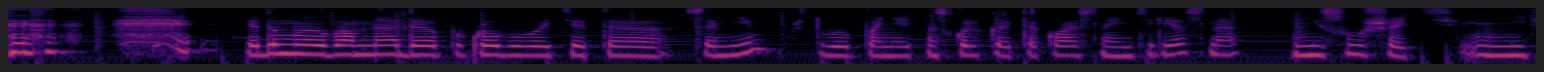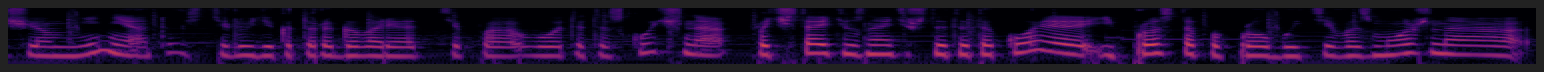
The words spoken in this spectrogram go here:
Я думаю, вам надо попробовать это самим, чтобы понять, насколько это классно и интересно. Не слушать ничье мнение, то есть люди, которые говорят, типа, вот, это скучно. Почитайте, узнайте, что это такое, и просто попробуйте. Возможно,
